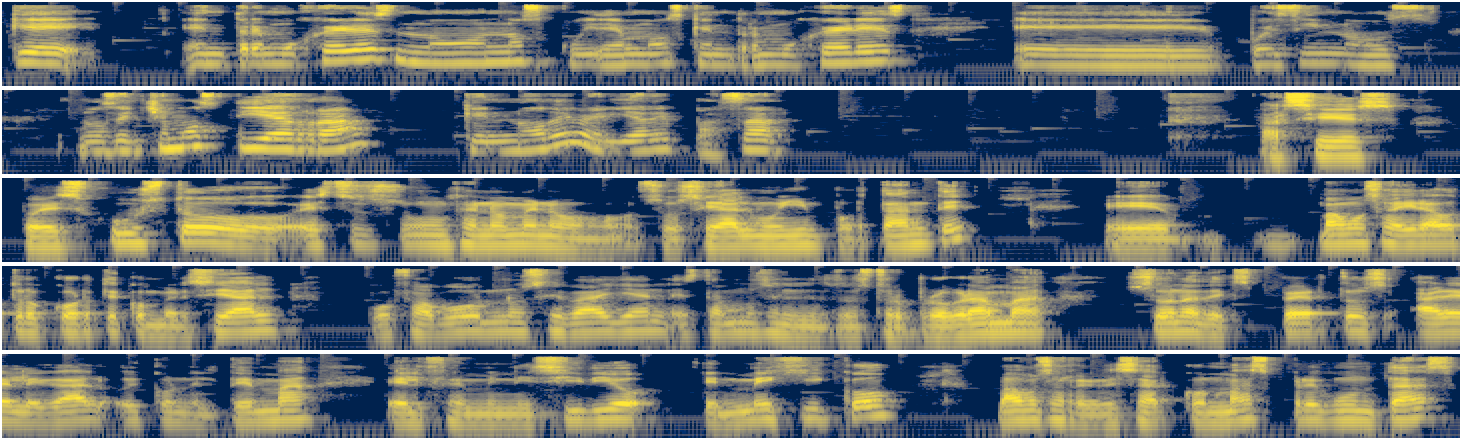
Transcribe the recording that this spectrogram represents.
que entre mujeres no nos cuidemos, que entre mujeres eh, pues sí nos, nos echemos tierra que no debería de pasar? Así es, pues justo esto es un fenómeno social muy importante. Eh, vamos a ir a otro corte comercial. Por favor, no se vayan. Estamos en nuestro programa Zona de Expertos, Área Legal, hoy con el tema el feminicidio en México. Vamos a regresar con más preguntas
